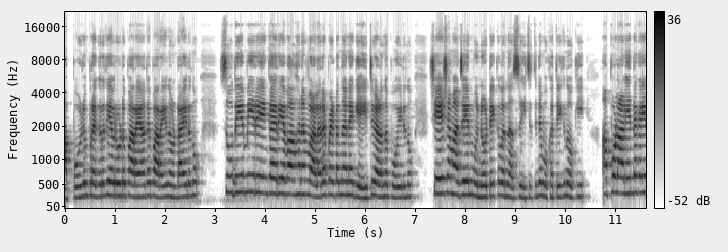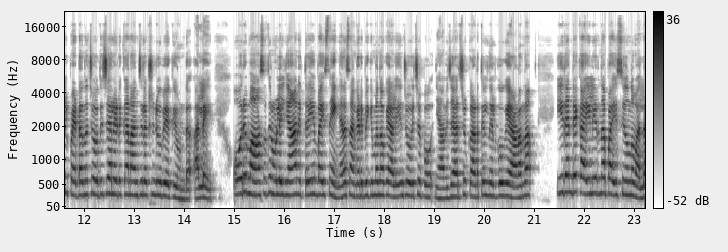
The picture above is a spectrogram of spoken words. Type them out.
അപ്പോഴും പ്രകൃതി അവരോട് പറയാതെ പറയുന്നുണ്ടായിരുന്നു. സുധിയും മീരയും കയറിയ വാഹനം വളരെ പെട്ടെന്ന് തന്നെ ഗേറ്റ് കടന്നു പോയിരുന്നു. ശേഷം അജയൻ മുന്നോട്ടേക്ക് വന്ന് ശ്രീജിത്തിന്റെ മുഖത്തേക്ക് നോക്കി. അപ്പോൾ അളിയന്റെ കയ്യിൽ പെട്ടെന്ന് ചോദിച്ചാൽ എടുക്കാൻ അഞ്ച് ലക്ഷം രൂപയൊക്കെ ഉണ്ട് അല്ലേ? ഒരു മാസത്തിനുള്ളിൽ ഞാൻ ഇത്രയും പൈസ എങ്ങനെ സംഘടിപ്പിക്കുമെന്നൊക്കെ അളിയൻ ചോദിച്ചപ്പോൾ ഞാൻ വിചാരിച്ചു കടത്തിൽ നിൽക്കുകയാണെന്ന്. ഇതെന്റെ കയ്യിലിരുന്ന പൈസയൊന്നുമല്ല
